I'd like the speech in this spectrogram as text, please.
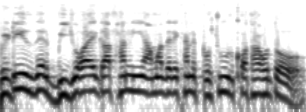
ব্রিটিশদের বিজয় গাথা নিয়ে আমাদের এখানে প্রচুর কথা হতো।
